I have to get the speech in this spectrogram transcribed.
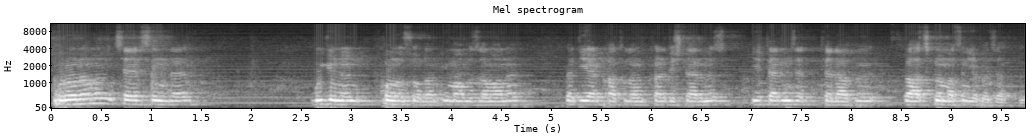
Programın içerisinde bugünün konusu olan İmam-ı Zamanı ve diğer katılan kardeşlerimiz yeterince telafi ve açıklamasını yapacaktır.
